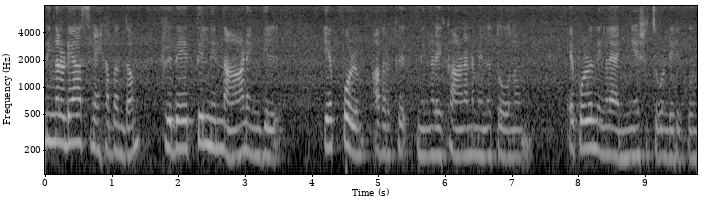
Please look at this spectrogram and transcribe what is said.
നിങ്ങളുടെ ആ സ്നേഹബന്ധം ഹൃദയത്തിൽ നിന്നാണെങ്കിൽ എപ്പോഴും അവർക്ക് നിങ്ങളെ കാണണമെന്ന് തോന്നും. എപ്പോഴും നിങ്ങളെ അന്വേഷിച്ചു കൊണ്ടിരിക്കും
